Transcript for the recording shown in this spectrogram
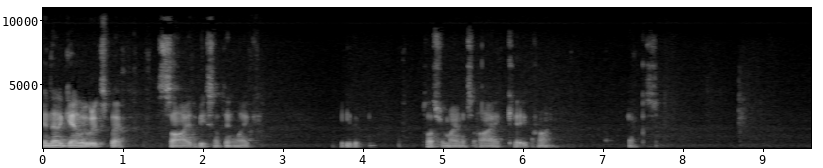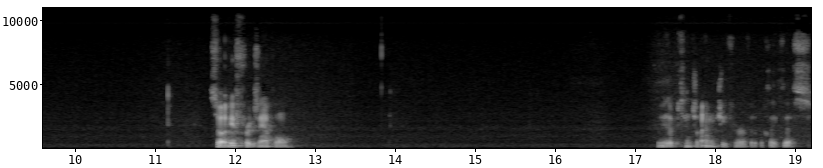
And then again, we would expect psi to be something like either plus or minus i k prime x. So if, for example, we had a potential energy curve that looked like this,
